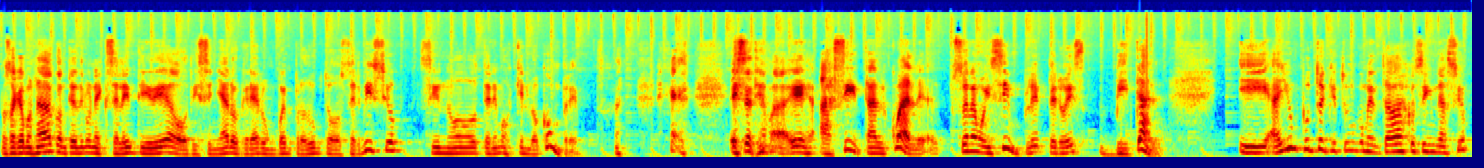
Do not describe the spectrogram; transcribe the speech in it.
No sacamos nada con tener una excelente idea o diseñar o crear un buen producto o servicio si no tenemos quien lo compre. Ese tema es así, tal cual. Suena muy simple, pero es vital. Y hay un punto que tú comentabas, José Ignacio,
